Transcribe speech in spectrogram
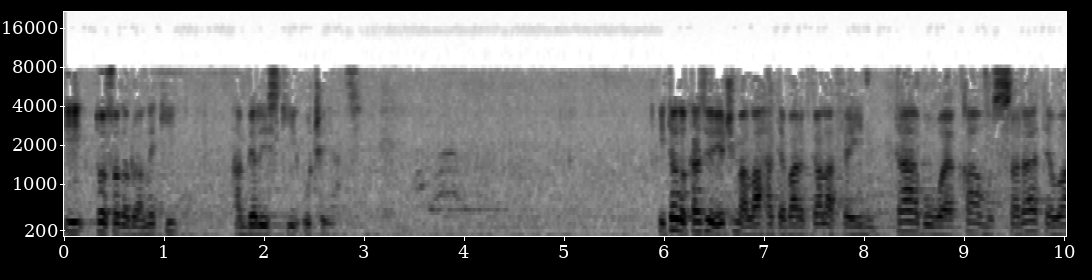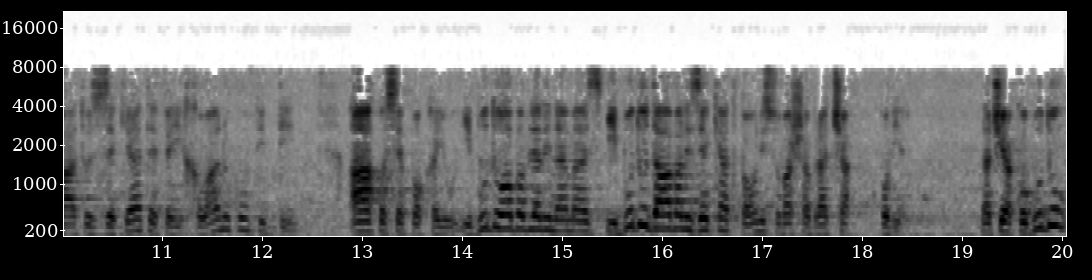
I to su odabrali neki ambelijski učenjaci. I to dokazuje riječima Allaha te barak tala fe in tabu wa qamu salate wa atu zekate fe ihvanukum fid din. A ako se pokaju i budu obavljali namaz i budu davali zekat, pa oni su vaša braća po vjeri. Znači, ako budu,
